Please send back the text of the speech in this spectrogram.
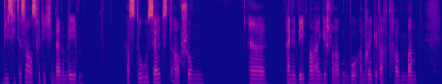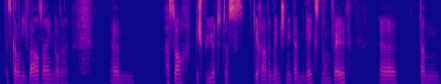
wie sieht es aus für dich in deinem Leben? Hast du selbst auch schon äh, einen Weg mal eingeschlagen, wo andere gedacht haben, Mann, das kann doch nicht wahr sein? Oder ähm, hast du auch gespürt, dass gerade Menschen in deinem nächsten Umfeld äh, dann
